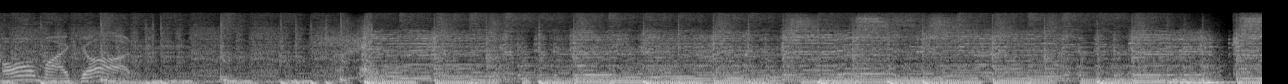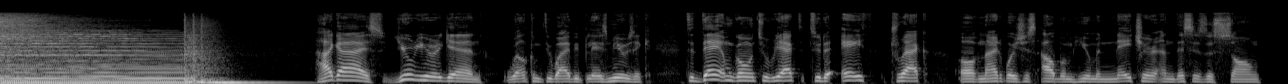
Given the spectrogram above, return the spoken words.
Oh my god. Hi guys, Yuri here again. Welcome to YB Plays Music. Today I'm going to react to the 8th track of Nightwish's album Human Nature and this is the song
